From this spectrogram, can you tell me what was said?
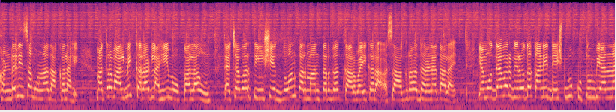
खंडणीचा गुन्हा दाखल आहे. मात्र वाल्मिक कराडलाही मोका लावून त्याच्यावर तीनशे दोन कलमांतर्गत कारवाई करा असा आग्रह धरण्यात आला आहे या मुद्द्यावर विरोधकांनी देशमुख कुटुंबियांना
